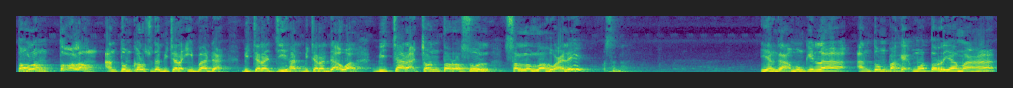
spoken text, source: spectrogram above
Tolong, tolong antum kalau sudah bicara ibadah, bicara jihad, bicara dakwah, bicara contoh Rasul sallallahu alaihi wasallam. Ya nggak mungkin lah antum pakai motor Yamaha,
